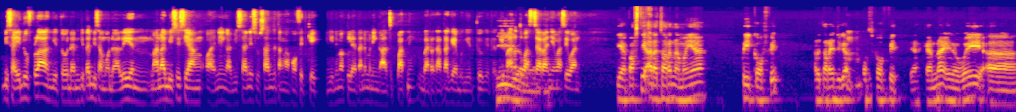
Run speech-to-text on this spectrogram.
bisa hidup lah gitu dan kita bisa modalin mana bisnis yang wah ini nggak bisa nih susah di tengah covid kayak gini mah kelihatannya meninggal cepat nih ibarat kata kayak begitu gitu gimana Iya. tuh mas caranya mas Iwan Ya pasti ada cara namanya pre-COVID, ada caranya juga Mm-mm. post-COVID ya. Karena in a way uh,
